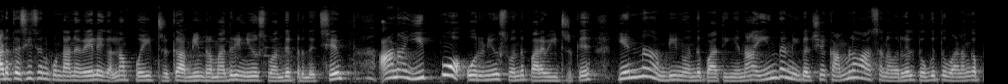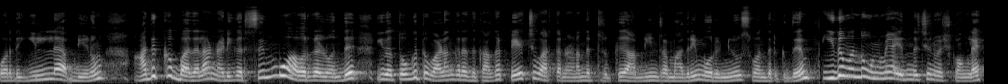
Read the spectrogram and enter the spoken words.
அடுத்த சீசனுக்கு உண்டான வேலைகள்லாம் போயிட்டுருக்கு அப்படின்ற மாதிரி நியூஸ் வந்துட்டு இருந்துச்சு. ஆனால் இப்போது ஒரு நியூஸ் வந்து பரவிட்டு இருக்கு என்ன அப்படின்னு வந்து பார்த்தீங்கன்னா இந்த நிகழ்ச்சியை கமலஹாசன் அவர்கள் தொகுத்து வழங்க போகிறது இல்லை அப்படின்னும் அதுக்கு பதிலாக நடிகர் சிம்பு அவர்கள் வந்து இதை தொகுத்து வழங்குறதுக்காக பேச்சுவார்த்தை நடந்துட்டு இருக்கு அப்படின்ற மாதிரியும் ஒரு நியூஸ் வந்திருக்குது. இது வந்து உண்மையாக இருந்துச்சுன்னு வச்சுக்கோங்களேன்.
